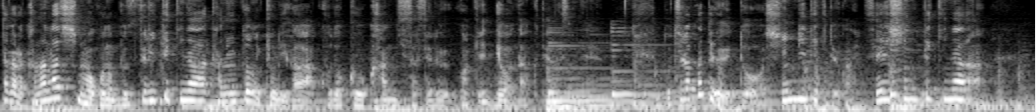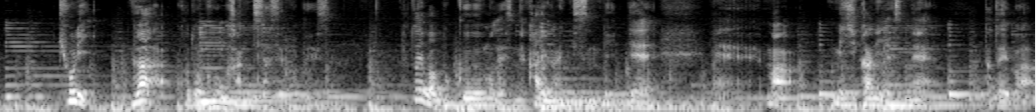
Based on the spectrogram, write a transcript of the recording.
だから必ずしもこの物理的な他人との距離が孤独を感じさせるわけではなくてですねどちらかというと心理的というかね精神的な距離が孤独を感じさせるわけです。例えば僕もですね海外に住んでいて、えーまあ身近にですね例えば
